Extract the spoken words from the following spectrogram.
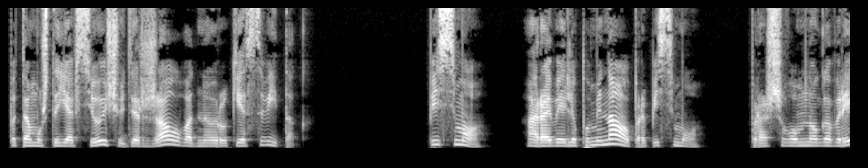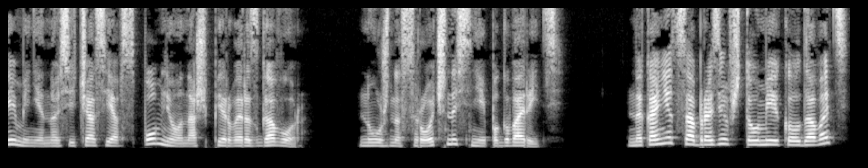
потому что я все еще держала в одной руке свиток. Письмо. Аравель упоминала про письмо. Прошло много времени, но сейчас я вспомнила наш первый разговор. Нужно срочно с ней поговорить. Наконец, сообразив, что умею колдовать,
